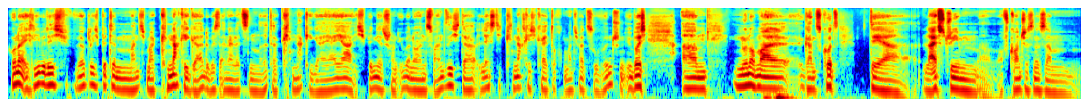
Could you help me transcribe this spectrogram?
Gunnar, ich liebe dich wirklich bitte manchmal knackiger. Du bist einer letzten Ritter knackiger. Ja, ja, ich bin jetzt schon über 29. Da lässt die Knackigkeit doch manchmal zu wünschen übrig. Ähm, nur noch mal ganz kurz. Der Livestream äh, of Consciousness am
